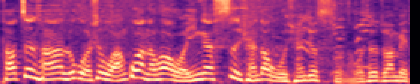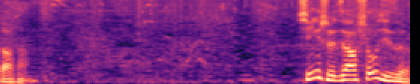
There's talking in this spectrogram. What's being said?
他正常如果是玩惯的话，我应该四拳到五拳就死了。我这个装备打他，新石加收集者。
